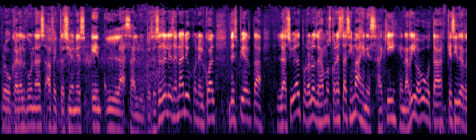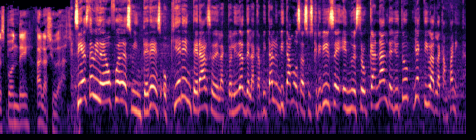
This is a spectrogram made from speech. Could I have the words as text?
provocar algunas afectaciones en la salud. Pues ese es el escenario con el cual despierta la ciudad. Por ahora los dejamos con estas imágenes aquí en Arriba Bogotá, que sí le responde a la ciudad. Si este video fue de su interés o quiere enterarse de la actualidad de la capital, lo invitamos a suscribirse en nuestro canal de YouTube y activar la campanita.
